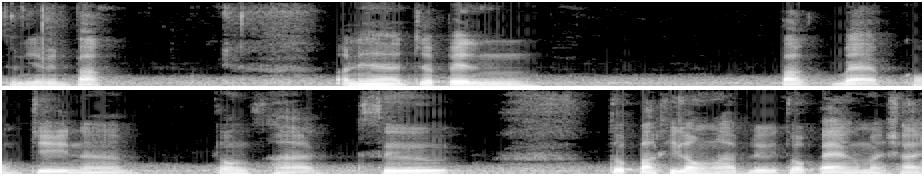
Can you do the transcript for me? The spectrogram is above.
ตัวนี้เป็นปลั๊กอันนี้จะเป็นปลั๊กแบบของจีนนะครับ ต้องหาซื้อตัวปลั๊กที่รองรับหรือตัวแปลงมาใช้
